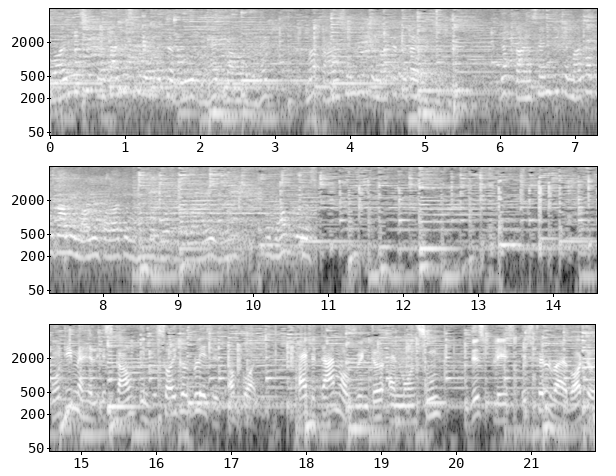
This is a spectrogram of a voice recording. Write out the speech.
ग्वालियर से पैंतालीस किलोमीटर दूर महक गाँव महक माँ तानसेन जी के माता पिता रहते थे जब तानसेन जी के माता पिता को मालूम पड़ा कि मोहम्मद गौस बाबा आए हैं तो बहुत Moti Mahal is counted in historical places of Gwalior. At the time of winter and monsoon, this place is filled by water,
